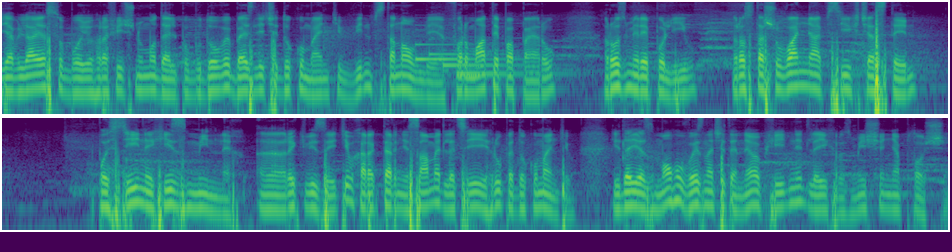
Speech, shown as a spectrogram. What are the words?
являє собою графічну модель побудови безлічі документів. Він встановлює формати паперу, розміри полів, розташування всіх частин, постійних і змінних е, реквізитів, характерні саме для цієї групи документів, і дає змогу визначити необхідні для їх розміщення площі.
